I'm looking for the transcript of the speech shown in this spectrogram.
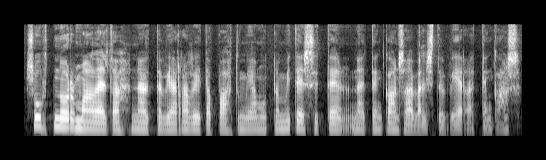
suht normaaleilta näyttäviä ravitapahtumia, mutta miten sitten näiden kansainvälisten vieraiden kanssa?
